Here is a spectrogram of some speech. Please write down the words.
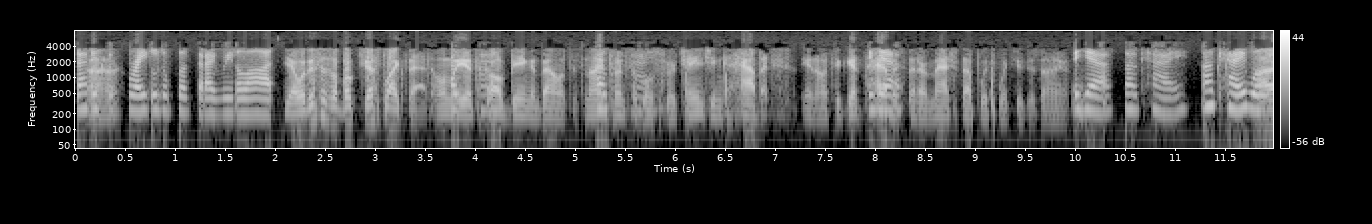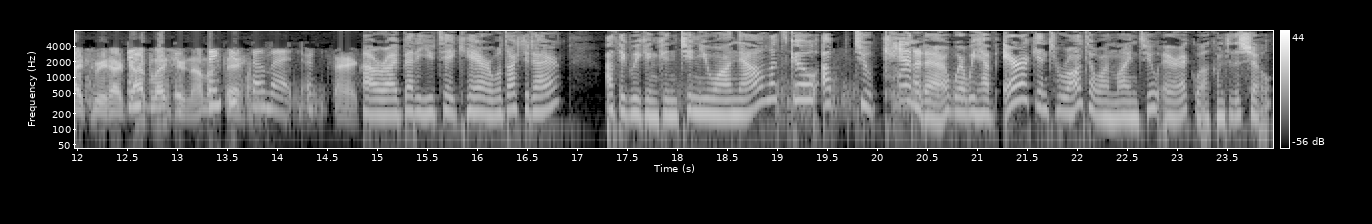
That is Uh-huh. a great little book that I read a lot. Yeah, well, this is a book just like that. Only it's called Being in Balance. It's nine Okay. principles for changing habits. You know, to get Yes. habits that are matched up with what you desire. Yes. Okay. Okay. Well. All right, sweetheart. God bless you. Namaste. Thank you so much. Okay. Thanks. All right, Betty, you take care. Well, Dr. Dyer, I think we can continue on now. Let's go up to Canada where we have Eric in Toronto on line two. Eric, welcome to the show.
